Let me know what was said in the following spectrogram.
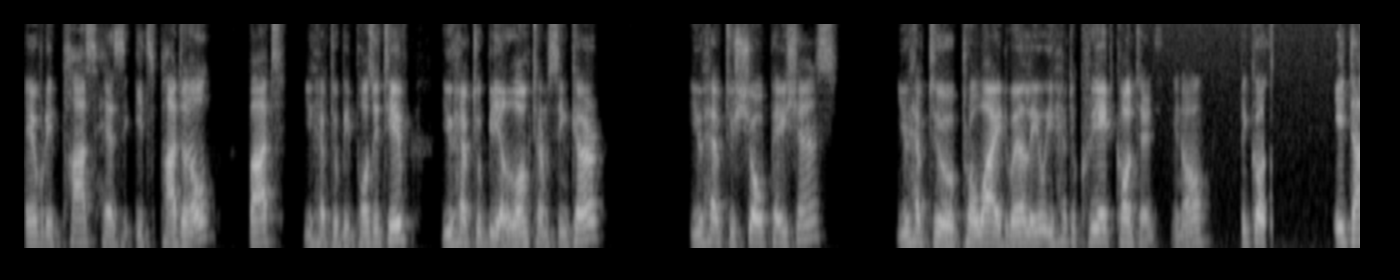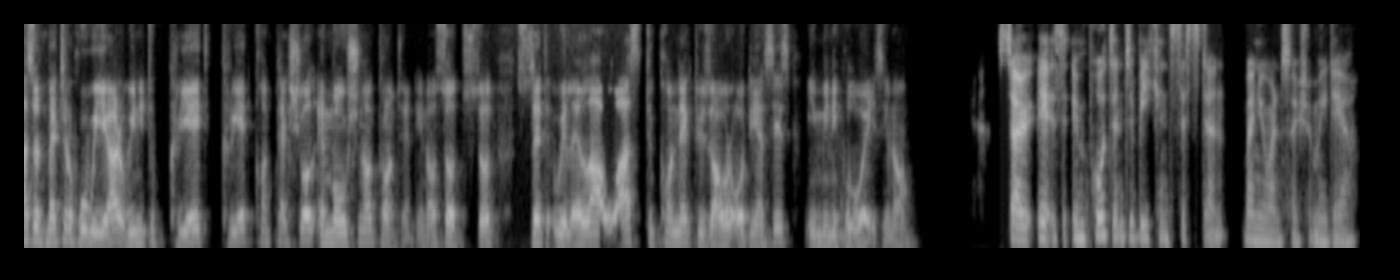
every pass has its paddle, but you have to be positive. You have to be a long-term thinker. You have to show patience you have to provide value you have to create content you know because it doesn't matter who we are we need to create create contextual emotional content you know so so, so that will allow us to connect with our audiences in meaningful ways you know? So it's important to be consistent when you're on social media.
